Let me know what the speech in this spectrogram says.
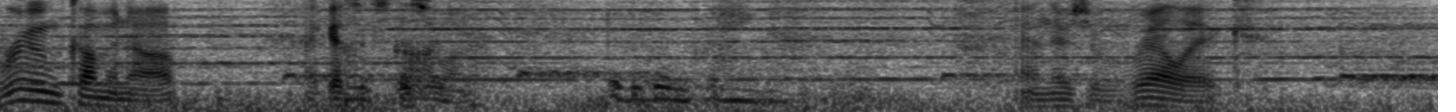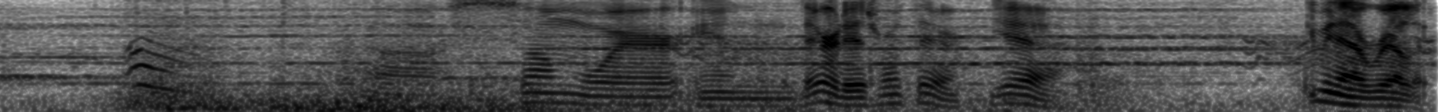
room coming up. I guess Oh, it's this one. This is insane. And there's a relic. Uh, somewhere in... There it is, right there. Yeah. Give me that relic.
